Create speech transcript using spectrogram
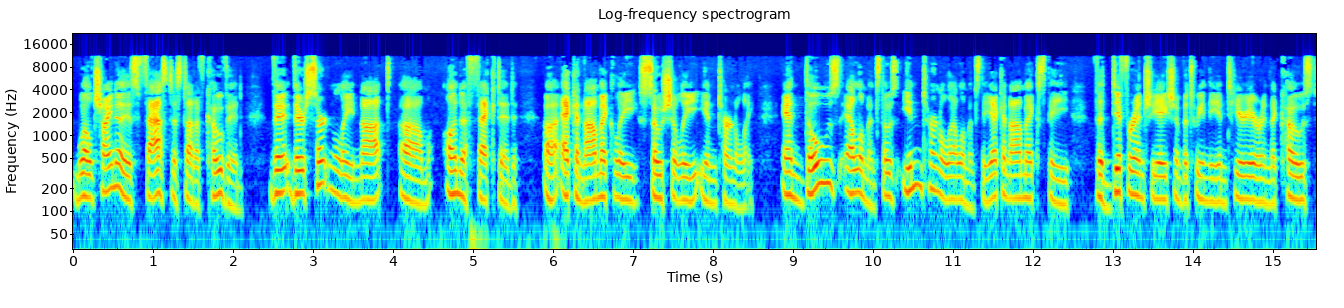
while China is fastest out of COVID, they're, certainly not um, unaffected uh, economically, socially, internally. And those elements, those internal elements, the economics, the the differentiation between the interior and the coast,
